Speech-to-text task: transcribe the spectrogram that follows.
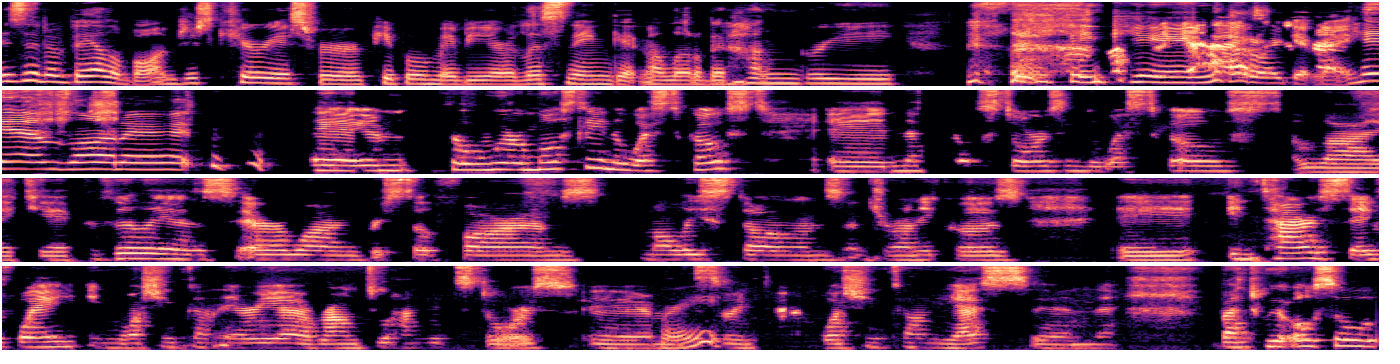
is it available? I'm just curious for people who maybe are listening, getting a little bit hungry, thinking, yes, how do I get my hands on it? Um, so we're mostly in the West Coast, and natural stores in the West Coast like uh, Pavilions, Erewhon, Bristol Farms, Mollie Stone's, and Andronico's, a entire Safeway in Washington area, around 200 stores. Um, right. So in Washington, yes. And but we also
